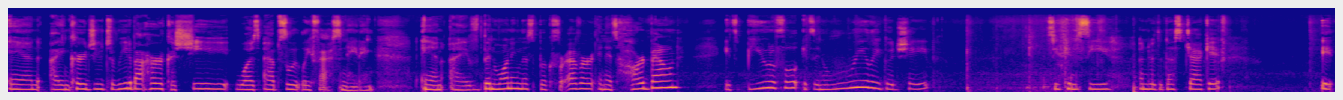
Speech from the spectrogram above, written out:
And i encourage you to read about her because she was absolutely fascinating. And i've been wanting this book forever and it's hardbound. It's beautiful. It's in really good shape. As you can see under the dust jacket it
